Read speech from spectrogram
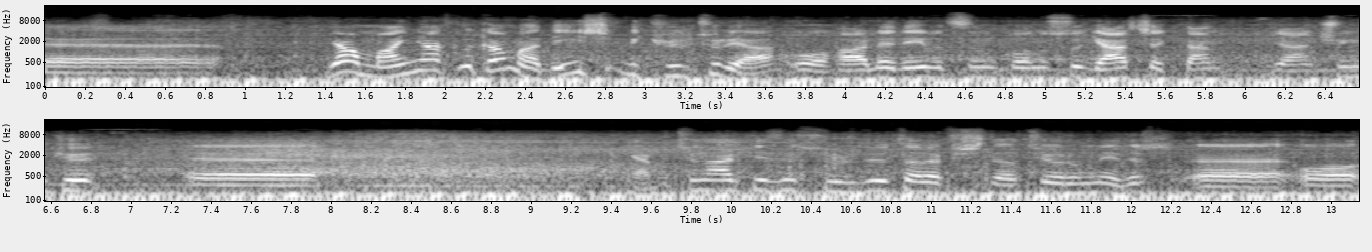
Ee, ya manyaklık ama değişik bir kültür ya. O Harley Davidson konusu gerçekten yani çünkü ee, ya bütün herkesin sürdüğü taraf işte atıyorum nedir? Ee, o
